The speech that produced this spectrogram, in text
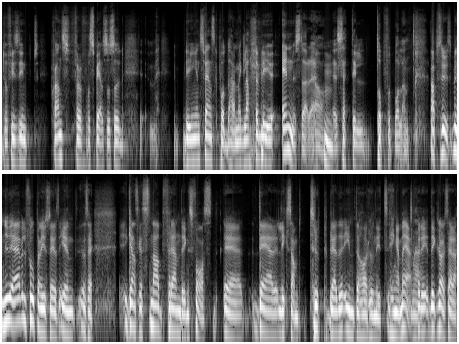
då finns det inte chans för att få spel. Så, så, det är ingen svensk podd det här men glappet blir ju ännu större ja. mm. Eh, sett till toppfotbollen. Absolut, men nu är väl fotbollen just i en, en ganska snabb förändringsfas. Eh, där liksom truppbredder inte har hunnit hänga med. För det, det är klart så här,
